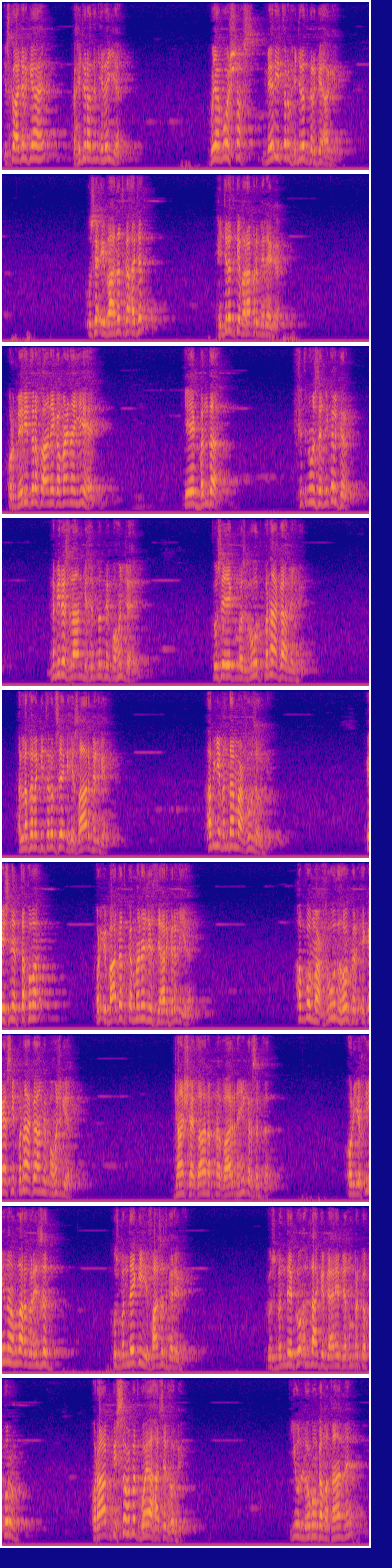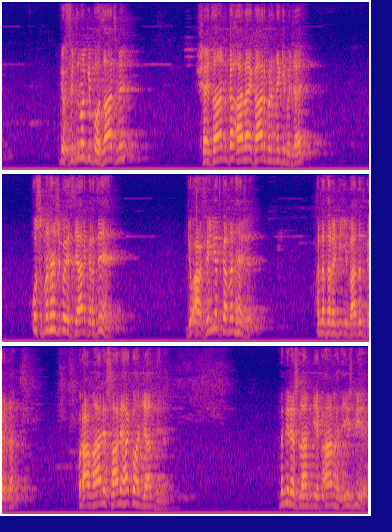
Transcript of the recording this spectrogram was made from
اس کا اجر کیا ہے؟ کہ ہجرت الیہ، گویا وہ شخص میری طرف ہجرت کر کے آ گیا۔ اسے عبادت کا اجر ہجرت کے برابر ملے گا۔ اور میری طرف آنے کا معنی یہ ہے کہ ایک بندہ فتنوں سے نکل کر نبی علیہ السلام کی خدمت میں پہنچ جائے تو اسے ایک مضبوط پناہ گاہ مل گئی۔ اللہ تعالیٰ کی طرف سے ایک حصار مل گیا اب یہ بندہ محفوظ ہو گیا کہ اس نے تقوی اور عبادت کا منج اختیار کر لیا۔ اب وہ محفوظ ہو کر ایک ایسی پناہ گاہ میں پہنچ گیا جہاں شیطان اپنا وار نہیں کر سکتا۔ اور یقینا اللہ رب العزت اس بندے کی حفاظت کرے گا کہ اس بندے کو اللہ کے پیارے پیغمبر کا قرب اور آپ کی صحبت گویا حاصل ہو گئی۔ یہ ان لوگوں کا مقام ہے جو فتنوں کی بہتات میں شیطان کا اعلی کار بننے کی بجائے اس منہج کو اختیار کرتے ہیں جو آفیت کا منہج ہے۔ اللہ تعالیٰ کی عبادت کرنا اور اعمال صالحہ کو انجام دینا۔ نبی علیہ السلام کی ایک عام حدیث بھی ہے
